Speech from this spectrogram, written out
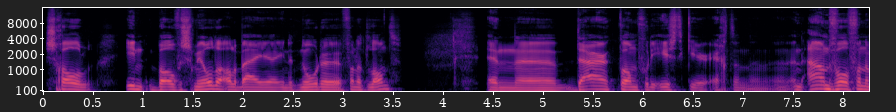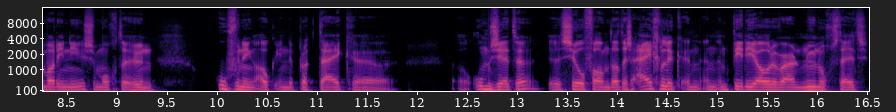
school in Bovensmilde, allebei in het noorden van het land. En daar kwam voor de eerste keer echt een, een, een, aanval van de mariniers. Ze mochten hun oefening ook in de praktijk omzetten. Silvan, dat is eigenlijk een, een, een periode waar nu nog steeds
